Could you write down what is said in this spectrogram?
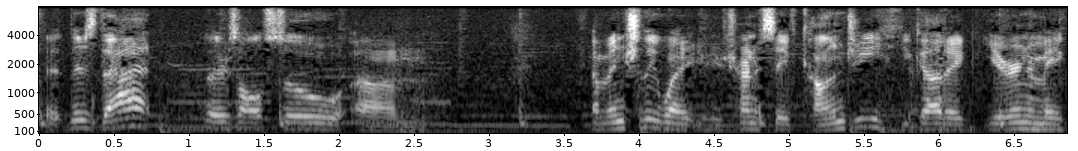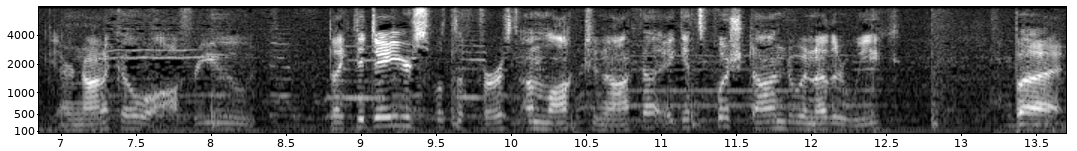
there's that. There's also um, eventually when you're trying to save kanji, you gotta you're gonna make or Nanako will offer you like the day you're supposed to first unlock Tanaka, it gets pushed on to another week. But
